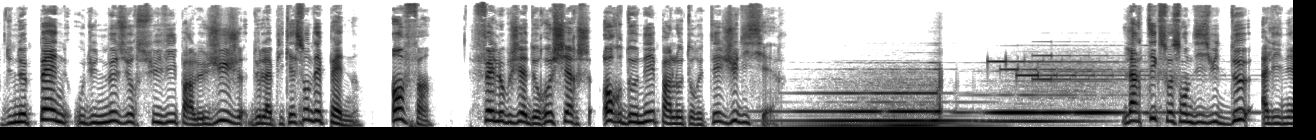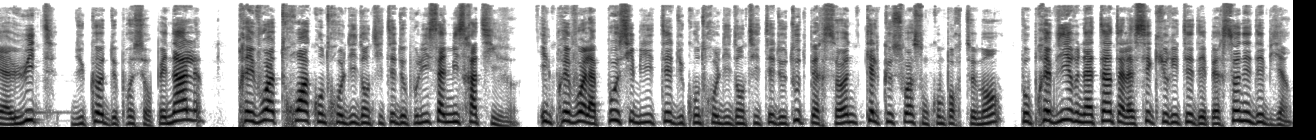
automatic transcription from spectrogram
d'une peine ou d'une mesure suivie par le juge de l'application des peines. Enfin, fait l'objet de recherches ordonnées par l'autorité judiciaire. L'article 78.2, alinéa 8 du Code de procédure pénale prévoit trois contrôles d'identité de police administrative. Il prévoit la possibilité du contrôle d'identité de toute personne, quel que soit son comportement, pour prévenir une atteinte à la sécurité des personnes et des biens.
